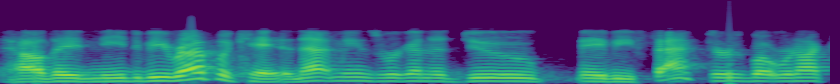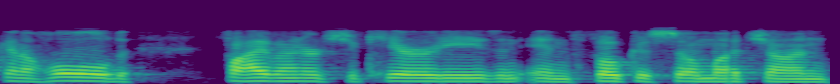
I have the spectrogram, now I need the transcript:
how they need to be replicated. And that means we're going to do maybe factors, but we're not going to hold 500 securities and, and focus so much on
